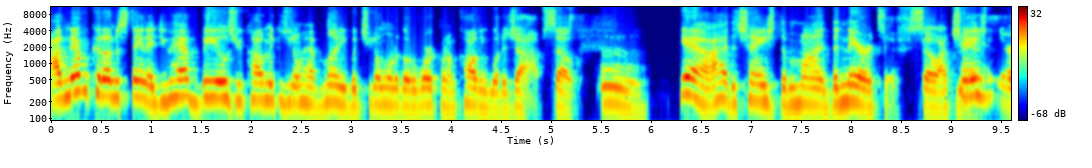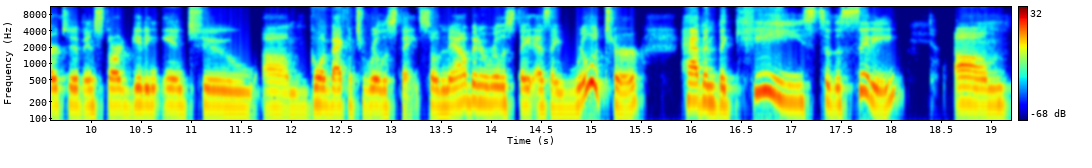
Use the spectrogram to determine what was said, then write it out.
I never could understand that. You have bills, you call me because you don't have money, but you don't want to go to work when I'm calling you with a job. So mm yeah, I had to change the mind, the narrative. So I changed yes. the narrative and started getting into um, going back into real estate. So now I've been in real estate as a realtor, having the keys to the city um,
